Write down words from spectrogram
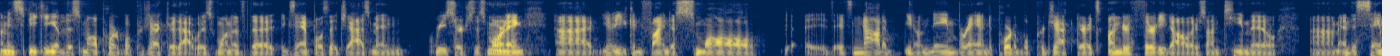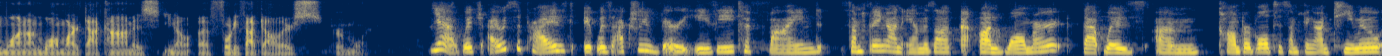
I mean, speaking of the small portable projector, that was one of the examples that Jasmine research this morning, uh, you know, you can find a small. It's not a you know name brand portable projector. It's under thirty dollars on Temu, um, and the same one on Walmart.com is you know uh, forty five dollars or more. Yeah, which I was surprised. It was actually very easy to find something on Amazon uh, on Walmart that was um, comparable to something on Temu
